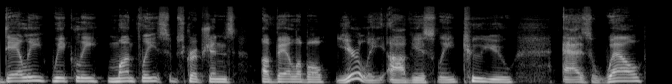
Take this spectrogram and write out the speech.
Daily, weekly, monthly subscriptions available yearly, obviously, to you as well.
